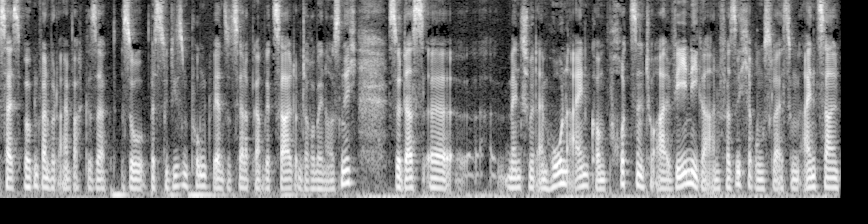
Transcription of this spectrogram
Das heißt, irgendwann wird einfach gesagt, so bis zu diesem Punkt werden Sozialabgaben gezahlt und darüber hinaus nicht, sodass äh, Menschen mit einem hohen Einkommen prozentual weniger an Versicherungsleistungen einzahlen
